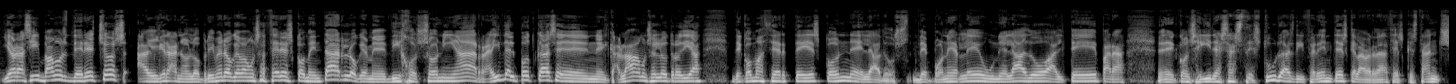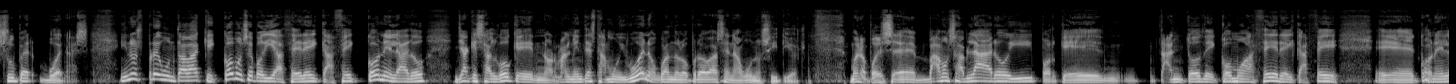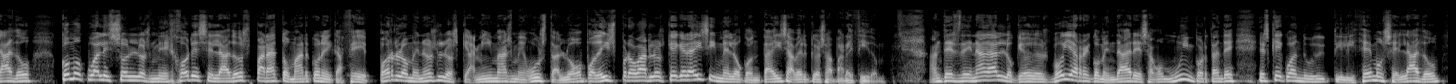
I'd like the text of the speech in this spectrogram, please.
Y ahora sí, vamos derechos al grano. Lo primero que vamos a hacer es comentar lo que me dijo Sonia a raíz del podcast en el que hablábamos el otro día de cómo hacer tés con helados, de ponerle un helado al té para eh, conseguir esas texturas diferentes que la verdad es que están súper buenas. Y nos preguntaba que cómo se podía hacer el café con helado, ya que es algo que normalmente está muy bueno cuando lo pruebas en algunos sitios. Bueno, pues eh, vamos a hablar hoy, porque tanto de cómo hacer el café eh, con helado, como cuáles son los mejores helados para tomar con el café, por lo menos los que a mí más me gustan. Luego podéis probar los que queráis y me lo contáis a ver qué os ha parecido. Antes de nada, lo que os voy a recomendar es algo muy importante, es que cuando utilicemos helado,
